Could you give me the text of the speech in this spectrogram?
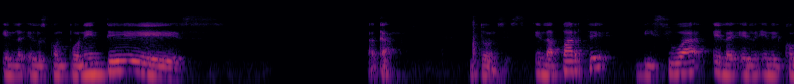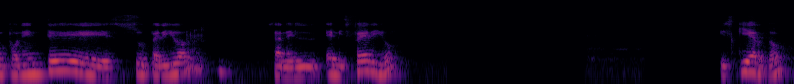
en, los componentes, acá. Entonces, en la parte visual, en, en el componente superior, o sea, en el hemisferio izquierdo,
